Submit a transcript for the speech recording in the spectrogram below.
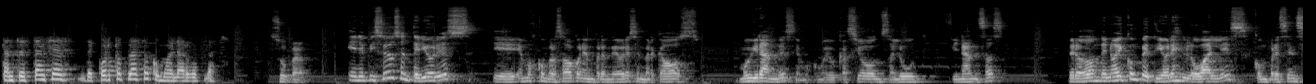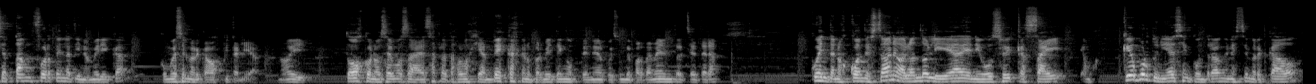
tanto estancias de corto plazo como de largo plazo. Súper. En episodios anteriores eh, hemos conversado con emprendedores en mercados muy grandes, como educación, salud, finanzas, pero donde no hay competidores globales con presencia tan fuerte en Latinoamérica como es el mercado hospitalidad. ¿no? Y todos conocemos a esas plataformas gigantescas que nos permiten obtener pues, un departamento, etc. Cuéntanos, cuando estaban evaluando la idea de negocio de Kasai, ¿qué oportunidades encontraron en este mercado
